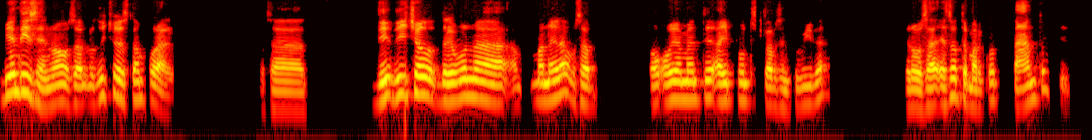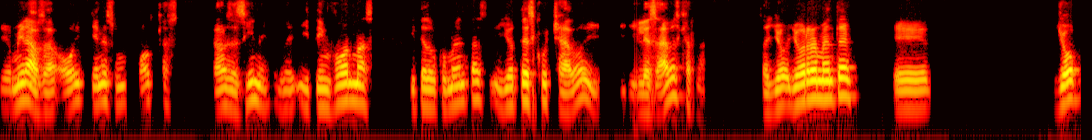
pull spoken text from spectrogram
bien dicen, ¿no? O sea, los dichos están por algo. O sea, di- dicho de alguna manera, o sea, obviamente hay puntos claves en tu vida, pero, o sea, esto te marcó tanto que, que, mira, o sea, hoy tienes un podcast, hablas de cine, y te informas y te documentas, y yo te he escuchado y, y le sabes, carnal. O sea, yo, yo realmente, eh, yo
